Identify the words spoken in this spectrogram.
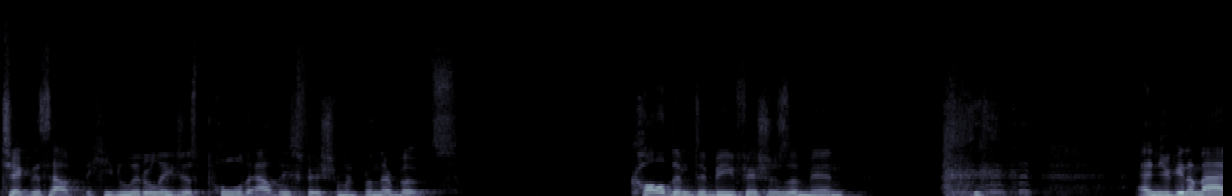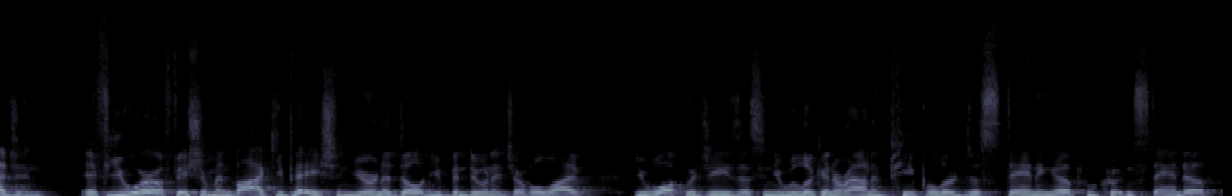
check this out. He literally just pulled out these fishermen from their boats, called them to be fishers of men and you can imagine if you were a fisherman by occupation, you're an adult, you've been doing it your whole life, you walk with Jesus and you were looking around and people are just standing up who couldn't stand up.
